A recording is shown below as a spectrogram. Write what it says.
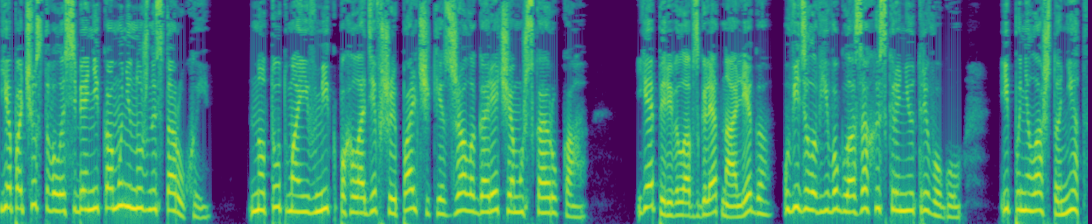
Я почувствовала себя никому не нужной старухой. Но тут мои вмиг похолодевшие пальчики сжала горячая мужская рука. Я перевела взгляд на Олега, увидела в его глазах искреннюю тревогу и поняла, что нет,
